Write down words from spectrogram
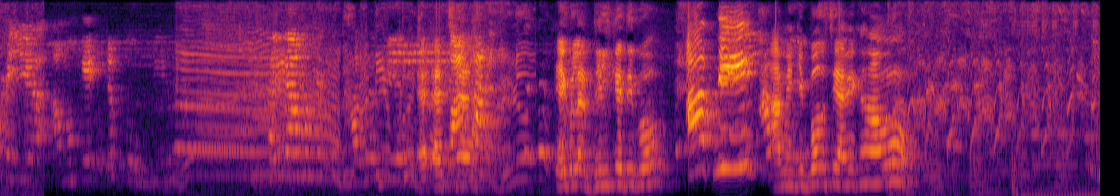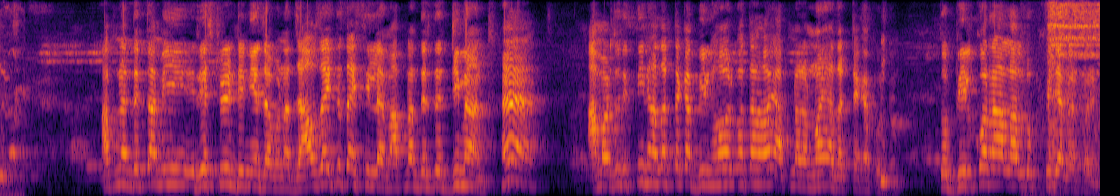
ভাইয়া আমাকে একটা কোক দিন ভাইয়া আমাকে একটু ভালো দিন আচ্ছা এগুলার বিল কে দিব? আপনি? আমি কি বলছি আমি খাওয়াবো? আপনাদের তো আমি রেস্টুরেন্টে নিয়ে যাব না। যাও যাইতে চাইছিলাম আপনাদের যে ডিমান্ড হ্যাঁ? আমার যদি তিন হাজার টাকা বিল হওয়ার কথা হয় আপনারা নয় হাজার টাকা করবেন। তো বিল করা আল্লাহ লোক খুঁজে বের করেন।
